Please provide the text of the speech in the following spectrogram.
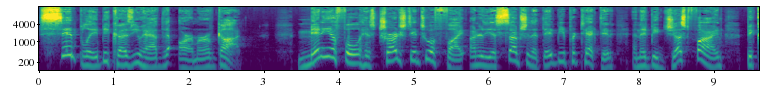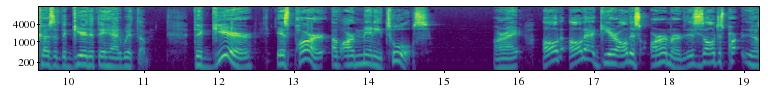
simply because you have the armor of God. Many a fool has charged into a fight under the assumption that they'd be protected and they'd be just fine because of the gear that they had with them. The gear is part of our many tools. All right? All, all that gear, all this armor, this is all just part, you know,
